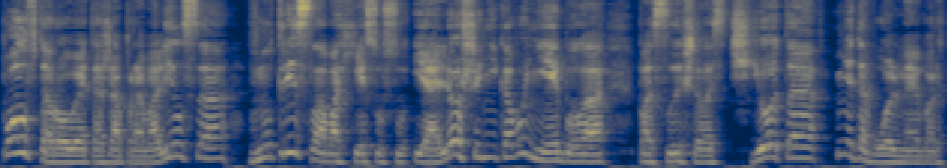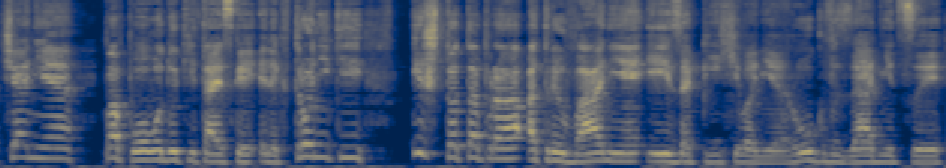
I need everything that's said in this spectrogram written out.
Пол второго этажа провалился, внутри слова Хесусу и Алёши никого не было, послышалось чьё-то недовольное ворчание по поводу китайской электроники, и что-то про отрывание и запихивание рук в задницы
